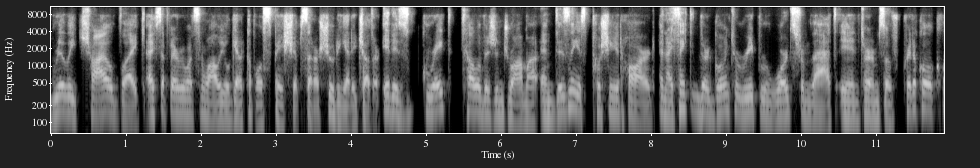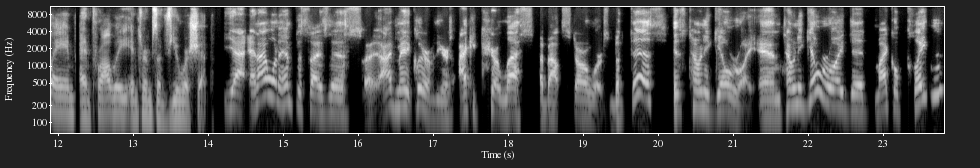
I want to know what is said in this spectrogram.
really childlike, except every once in a while you'll get a couple of spaceships that are shooting at each other. It is great television drama, and Disney is pushing it hard. And I think they're going to reap rewards from that in terms of critical acclaim and probably in terms of viewership. Yeah, and I want to emphasize this. I've made it clear over the years I could care less about Star Wars, but this is Tony Gilroy, and Tony Gilroy did Michael Clayton,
